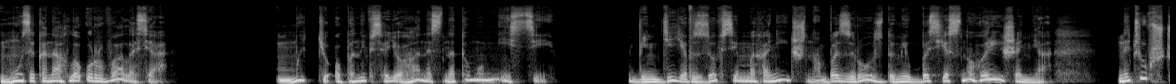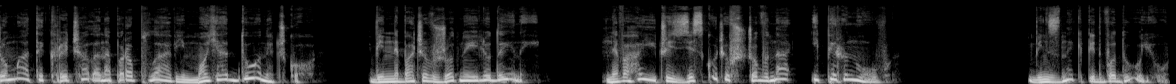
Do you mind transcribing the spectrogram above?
Музика нагло урвалася. Миттю опинився Йоганнес на тому місці. Він діяв зовсім механічно, без роздумів, без ясного рішення, не чув, що мати кричала на пароплаві Моя донечко. Він не бачив жодної людини, не вагаючись, зіскочив з човна і пірнув. Він зник під водою.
